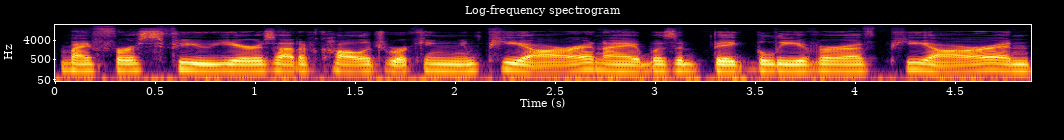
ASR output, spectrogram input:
my first few years out of college working in PR, and I was a big believer of PR and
